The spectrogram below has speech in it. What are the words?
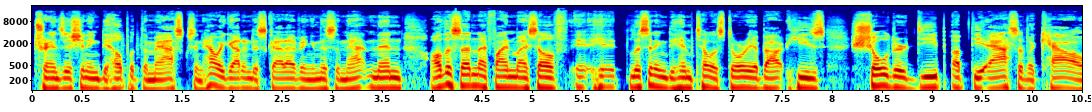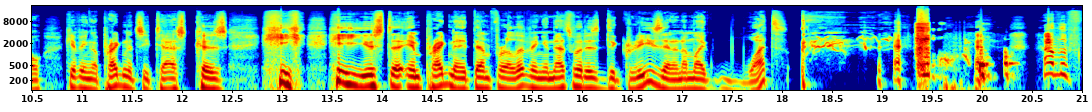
transitioning to help with the masks and how he got into skydiving and this and that. And then all of a sudden, I find myself listening to him tell a story about he's shoulder deep up the ass of a cow giving a pregnancy test because he he used to impregnate them for a living, and that's what his degree's in. And I'm like, what? how the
